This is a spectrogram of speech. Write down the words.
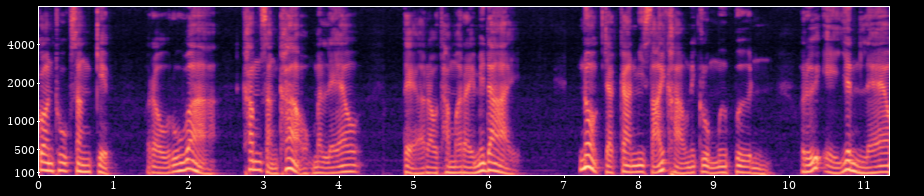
ก่อนถูกสั่งเก็บ เรารู้ว่าคำสั่งฆ่าออกมาแล้ว แต่เราทำอะไรไม่ได้ นอกจากการมีสายข่าวในกลุ่มมือปืน หรือเอเย่นแล้ว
